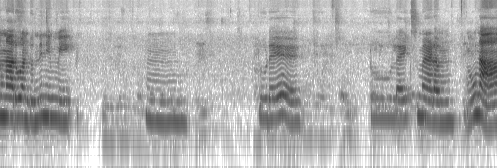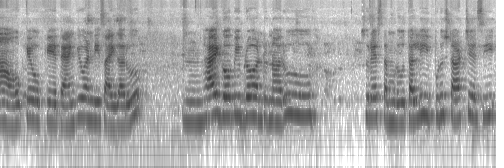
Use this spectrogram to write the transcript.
ఉన్నారు అంటుంది Nimmi. Today. Two likes madam. అవునా? Okay okay. థ్యాంక్ యూ అండి సాయి గారు. హాయ్ గోపి బ్రో అంటున్నారు. సురేష్ తమ్ముడు తల్లి ఇప్పుడు స్టార్ట్ చేసి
